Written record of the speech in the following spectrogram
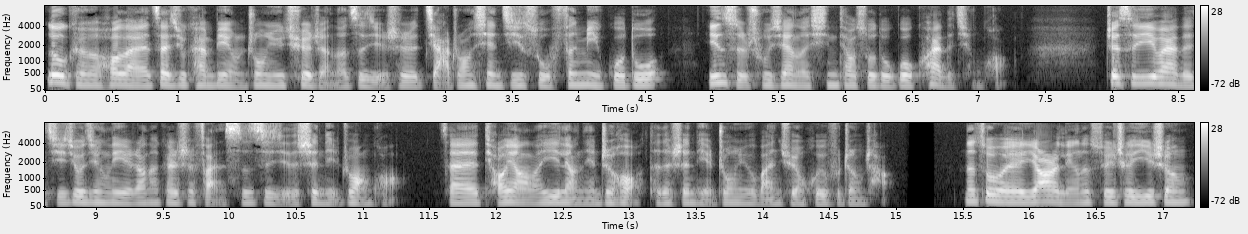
Luke 后来再去看病，终于确诊了自己是甲状腺激素分泌过多，因此出现了心跳速度过快的情况。这次意外的急救经历让他开始反思自己的身体状况。在调养了一两年之后，他的身体终于完全恢复正常。那作为幺二零的随车医生，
